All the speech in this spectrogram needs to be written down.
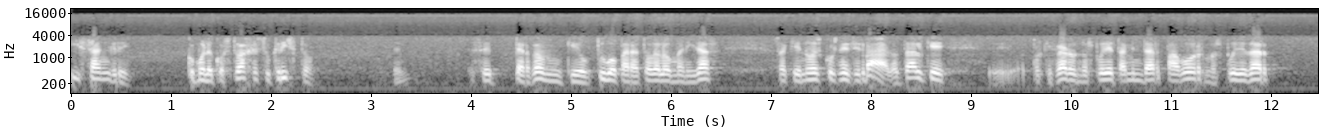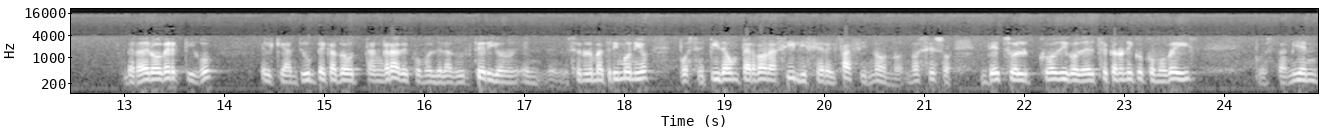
y sangre, como le costó a Jesucristo. ¿eh? Ese perdón que obtuvo para toda la humanidad. O sea, que no es cuestión de decir, va, total que... Eh, porque claro, nos puede también dar pavor, nos puede dar verdadero vértigo el que ante un pecado tan grave como el del adulterio en, el seno del matrimonio, pues se pida un perdón así ligero y fácil. No, no, no es eso. De hecho, el Código de Derecho Canónico, como veis, pues también,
